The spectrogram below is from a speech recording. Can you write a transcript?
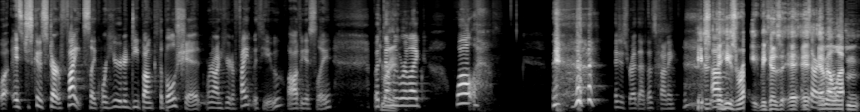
well, it's just going to start fights. Like we're here to debunk the bullshit. We're not here to fight with you, obviously. But then we were like, well, I just read that. That's funny. He's Um, he's right because i- i- sorry, MLM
